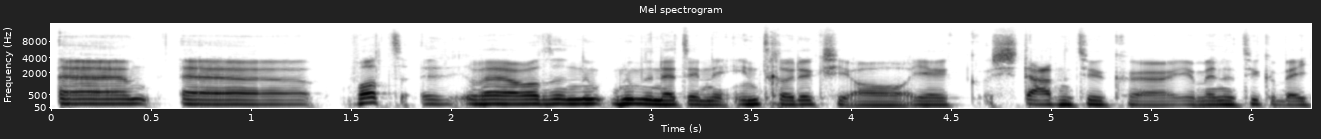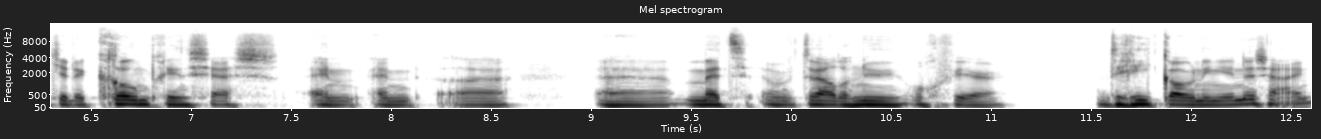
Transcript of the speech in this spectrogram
ehm, eh, wat, eh, we hadden- noemden net in de introductie al, je staat natuurlijk, eh, je bent natuurlijk een beetje de kroonprinses. En, en eh, met, terwijl er nu ongeveer drie koninginnen zijn.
